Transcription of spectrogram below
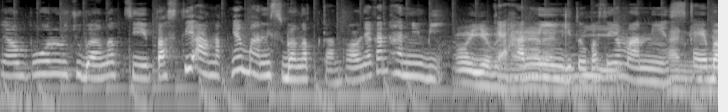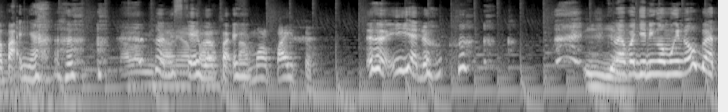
ya ampun lucu banget sih. Pasti anaknya manis banget kan. Soalnya kan honeybee. Oh iya benar. Kayak honey gitu, pastinya manis. Honey, kayak honey. bapaknya. Kalau Manis misalnya kayak bapaknya. pahit tuh. iya dong. Iya. Kenapa jadi ngomongin obat?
